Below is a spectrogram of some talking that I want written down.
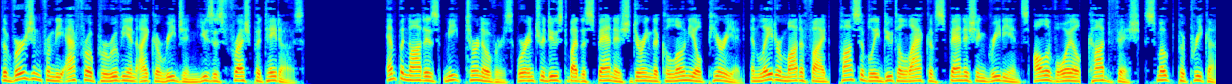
The version from the Afro-Peruvian Ica region uses fresh potatoes. Empanadas meat turnovers were introduced by the Spanish during the colonial period, and later modified, possibly due to lack of Spanish ingredients olive oil, codfish, smoked paprika,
